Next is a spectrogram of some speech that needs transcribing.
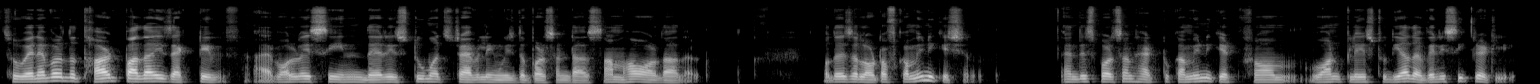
So whenever the third pada is active I have always seen there is too much traveling which the person does somehow or the other. Or there is a lot of communication. And this person had to communicate from one place to the other very secretly.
